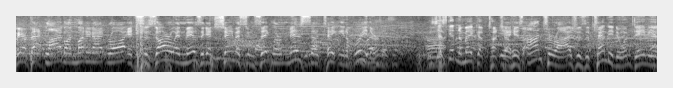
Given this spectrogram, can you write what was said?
We are back live on Monday Night Raw. It's Cesaro and Miz against Sheamus and Ziggler. Miz uh, taking a breather. He's just getting a makeup touch Yeah, up. his entourage is attending to him. Damien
